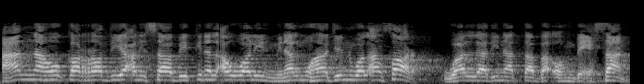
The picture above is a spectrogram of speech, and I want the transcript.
annahu qarradiya anis sabiqin al-awwalin minal muhajirin wal ansar walladzina taba'uhum bi ihsan.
